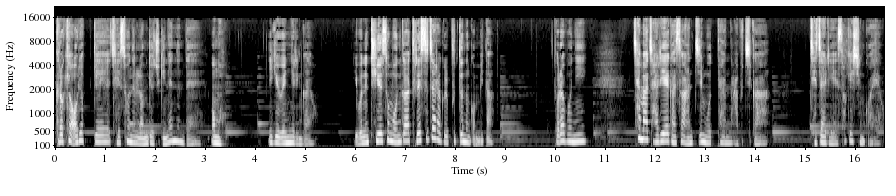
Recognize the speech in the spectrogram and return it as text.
그렇게 어렵게 제 손을 넘겨주긴 했는데, 어머, 이게 웬일인가요? 이번엔 뒤에서 뭔가 드레스 자락을 붙드는 겁니다. 돌아보니 차마 자리에 가서 앉지 못한 아버지가 제 자리에 서 계신 거예요.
